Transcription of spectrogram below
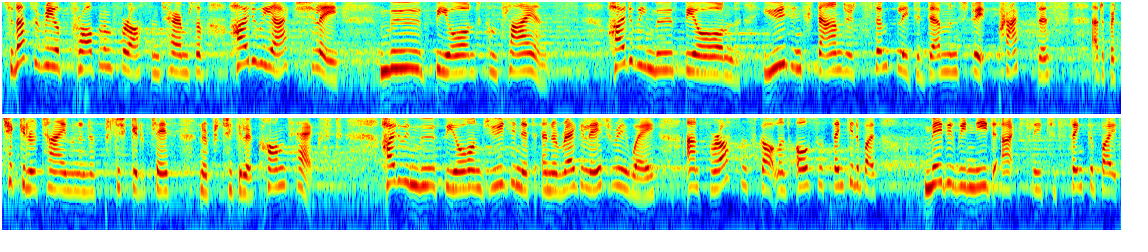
So that's a real problem for us in terms of how do we actually move beyond compliance? How do we move beyond using standards simply to demonstrate practice at a particular time and in a particular place in a particular context? How do we move beyond using it in a regulatory way? And for us in Scotland, also thinking about maybe we need actually to think about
